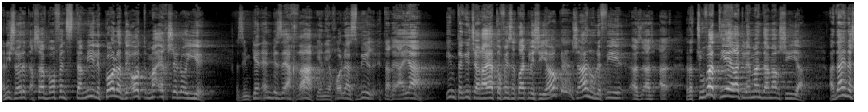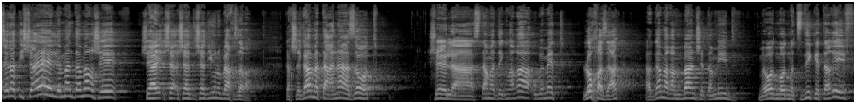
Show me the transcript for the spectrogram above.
אני שואלת עכשיו באופן סתמי לכל הדעות, מה איך שלא יהיה. אז אם כן, אין בזה הכרעה, כי אני יכול להסביר את הראייה. אם תגיד שהראייה תופסת רק לשהייה, אוקיי, שאלנו לפי... אז, אז, אז התשובה תהיה רק למאן דאמר שהייה. עדיין השאלה תישאל למאן דאמר ש, ש, ש, ש, שהדיון הוא בהחזרה. כך שגם הטענה הזאת של הסתמא דגמרא הוא באמת לא חזק, גם הרמב"ן שתמיד מאוד מאוד מצדיק את הריף,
